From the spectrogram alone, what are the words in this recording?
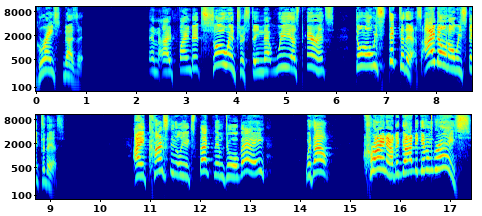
Grace does it. And I find it so interesting that we as parents don't always stick to this. I don't always stick to this. I constantly expect them to obey without crying out to God to give them grace.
